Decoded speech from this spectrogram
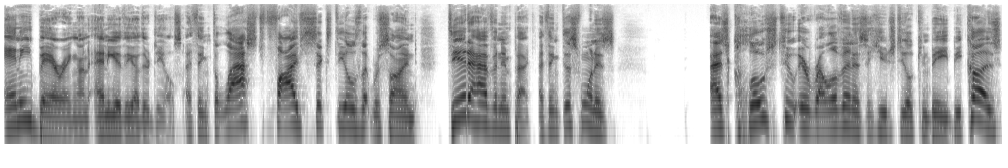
any bearing on any of the other deals. I think the last five, six deals that were signed did have an impact. I think this one is as close to irrelevant as a huge deal can be because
